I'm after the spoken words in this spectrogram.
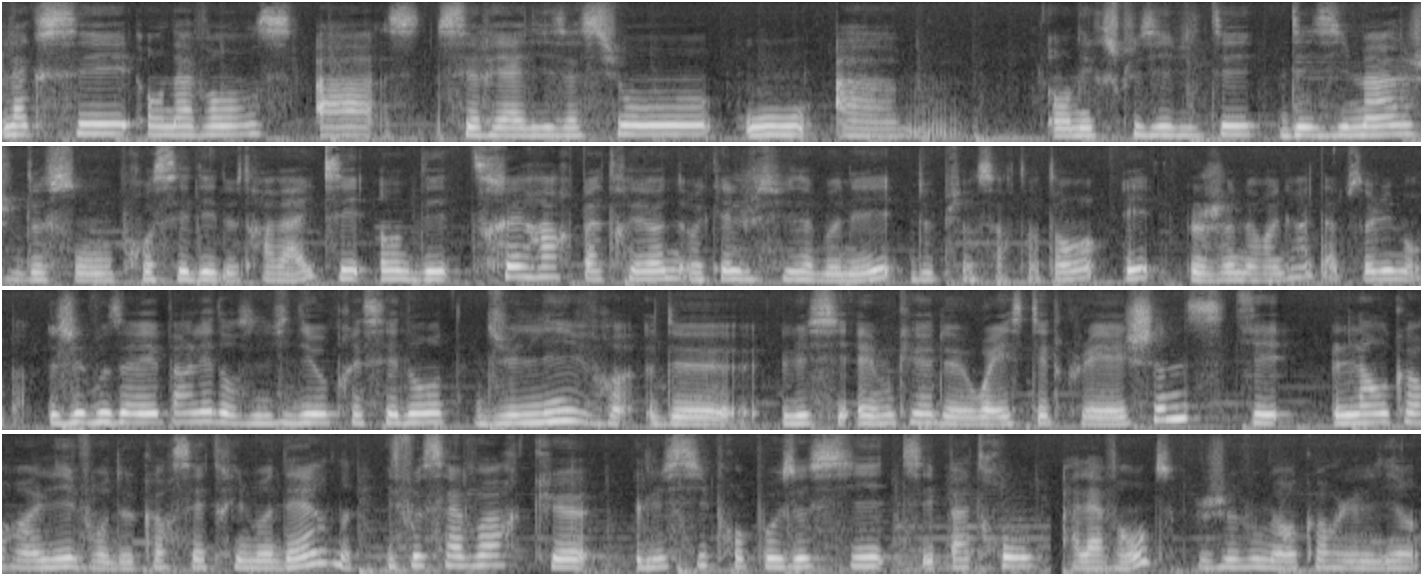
l'accès en avance à ses réalisations, ou à en exclusivité des images de son procédé de travail. C'est un des très rares Patreon auxquels je suis abonnée depuis un certain temps et je ne regrette absolument pas. Je vous avais parlé dans une vidéo précédente du livre de Lucy Emke de Wasted Creations qui est là encore un livre de corsetterie moderne. Il faut savoir que Lucy propose aussi ses patrons à la vente. Je vous mets encore le lien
